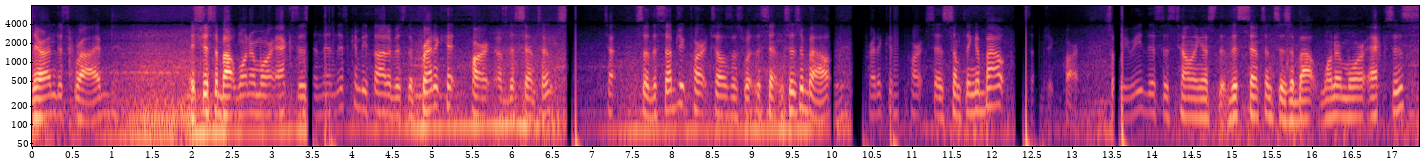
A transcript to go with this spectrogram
they're undescribed. It's just about one or more X's, and then this can be thought of as the predicate part of the sentence. So the subject part tells us what the sentence is about. Predicate part says something about the subject part. So we read this as telling us that this sentence is about one or more X's.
